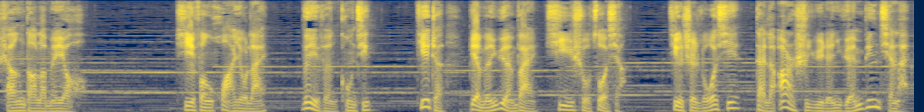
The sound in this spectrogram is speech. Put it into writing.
伤到了没有？西凤话又来，慰问空青，接着便闻院外悉数作响，竟是罗歇带了二十余人援兵前来。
